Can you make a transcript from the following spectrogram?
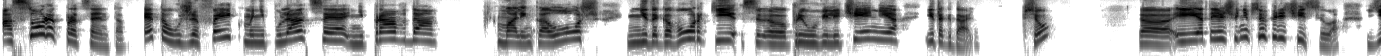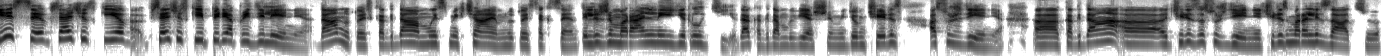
А 40% это уже фейк, манипуляция, неправда, маленькая ложь, недоговорки, э, преувеличение и так далее. Все, и это я еще не все перечислила. Есть э, всяческие, э, всяческие переопределения, да, ну, то есть, когда мы смягчаем, ну, то есть, акцент, или же моральные ярлыки, да, когда мы вешаем, идем через осуждение, когда через осуждение, через морализацию,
